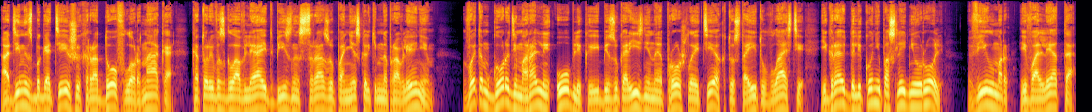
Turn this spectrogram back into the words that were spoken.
Один из богатейших родов Лорнака, который возглавляет бизнес сразу по нескольким направлениям. В этом городе моральный облик и безукоризненное прошлое тех, кто стоит у власти, играют далеко не последнюю роль. Вилмар и Валетта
